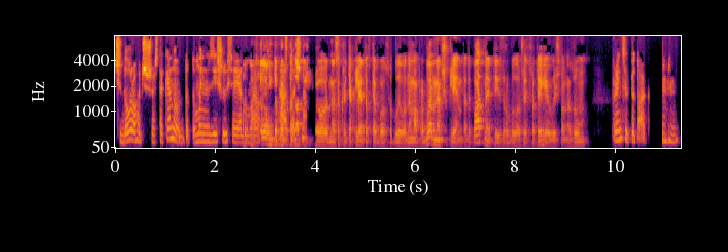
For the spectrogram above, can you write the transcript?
чи дорого, чи щось таке. Ну, тобто ми не зійшлися, я а думаю. в цілому ти хочеш сказати, що на закриття клієнта в тебе особливо нема проблем. Ну, якщо клієнт адекватний, ти зробила вже стратегію, вийшла на Zoom. В принципі, так. Угу.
